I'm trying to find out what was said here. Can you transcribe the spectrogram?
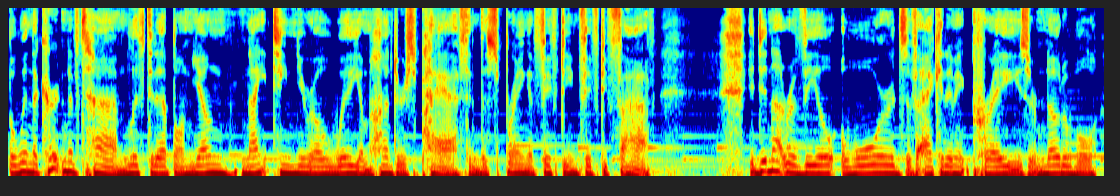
But when the curtain of time lifted up on young 19 year old William Hunter's path in the spring of 1555, it did not reveal awards of academic praise or notable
